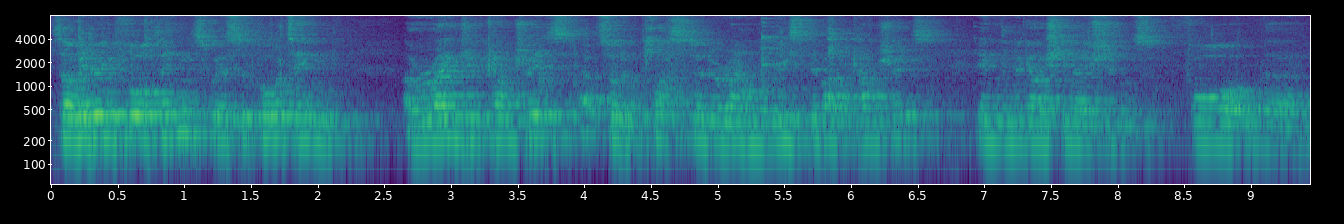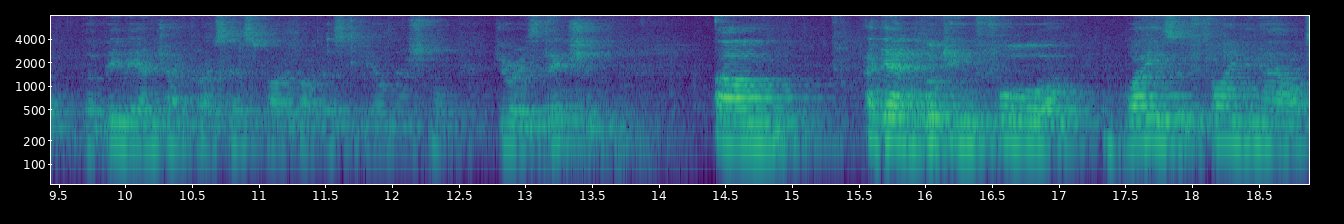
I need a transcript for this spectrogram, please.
So we're doing four things. We're supporting a range of countries, uh, sort of clustered around the least developed countries in the negotiations for the, the BBNJ process, biodiversity beyond national jurisdiction. Um, again, looking for ways of finding out,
